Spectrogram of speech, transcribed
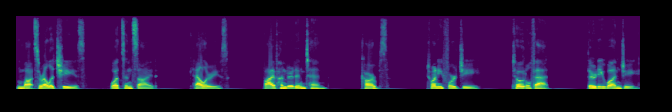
mozzarella cheese. What's inside? Calories 510. Carbs 24g. Total fat 31g.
